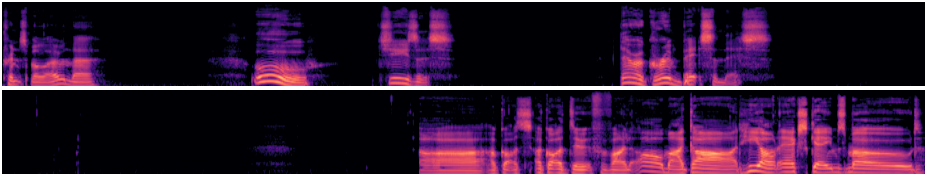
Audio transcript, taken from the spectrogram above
Prince Malone there. Ooh, Jesus. There are grim bits in this. Ah, uh, I've got to, I've got to do it for Violet. Oh my god, he on X Games mode.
